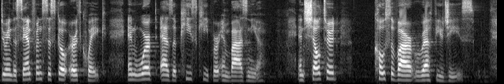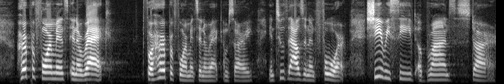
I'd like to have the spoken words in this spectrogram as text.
during the San Francisco earthquake and worked as a peacekeeper in Bosnia and sheltered Kosovar refugees. Her performance in Iraq, for her performance in Iraq, I'm sorry, in 2004, she received a Bronze Star.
